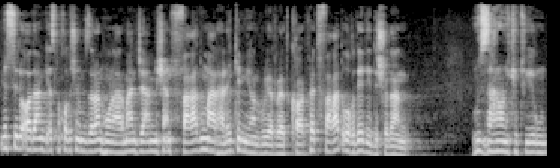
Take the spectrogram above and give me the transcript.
یه سری آدم که اسم خودشون می‌ذارن هنرمند جمع میشن. فقط اون مرحله که میان روی رد کارپت فقط عقده دیده شدن. اون زنانی که توی اون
